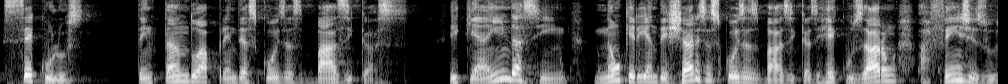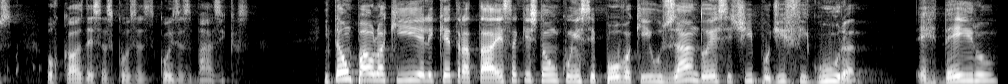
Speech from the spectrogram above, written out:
séculos tentando aprender as coisas básicas e que ainda assim não queriam deixar essas coisas básicas e recusaram a fé em Jesus por causa dessas coisas, coisas básicas. Então, Paulo aqui, ele quer tratar essa questão com esse povo aqui, usando esse tipo de figura, herdeiro,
